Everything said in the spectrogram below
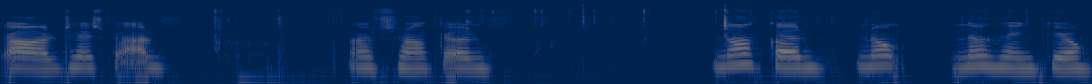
Oh, it tastes bad. That's not good. Not good. Nope. No, thank you.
